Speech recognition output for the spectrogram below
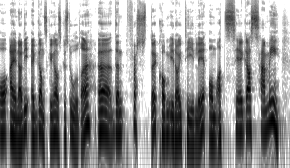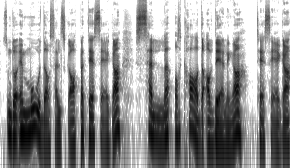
og en av de er ganske ganske store. Eh, Den første kom i dag tidlig om at Sega Sammy, som da er moderselskapet til Sega, selger Arkadeavdelinga til Sega.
